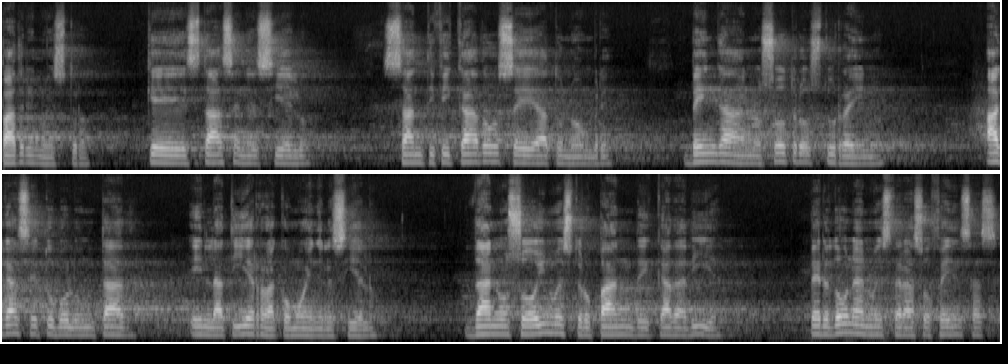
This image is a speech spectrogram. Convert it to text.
Padre nuestro, que estás en el cielo, santificado sea tu nombre, venga a nosotros tu reino, hágase tu voluntad en la tierra como en el cielo. Danos hoy nuestro pan de cada día. Perdona nuestras ofensas,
